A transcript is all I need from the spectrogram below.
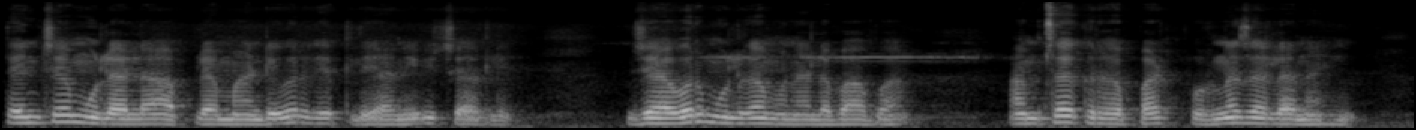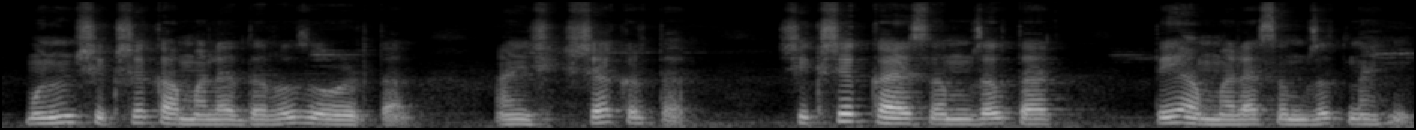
त्यांच्या मुलाला आपल्या मांडीवर घेतले आणि विचारले ज्यावर मुलगा म्हणाला बाबा आमचा ग्रहपाठ पूर्ण झाला नाही. म्हणून शिक्षक आम्हाला दररोज ओरडतात आणि शिक्षा करतात. शिक्षक काय समजवतात ते आम्हाला समजत नाही.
